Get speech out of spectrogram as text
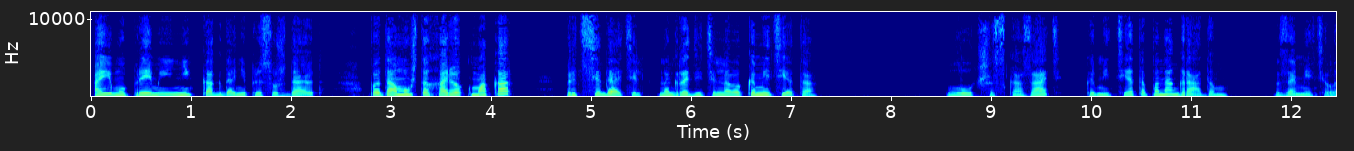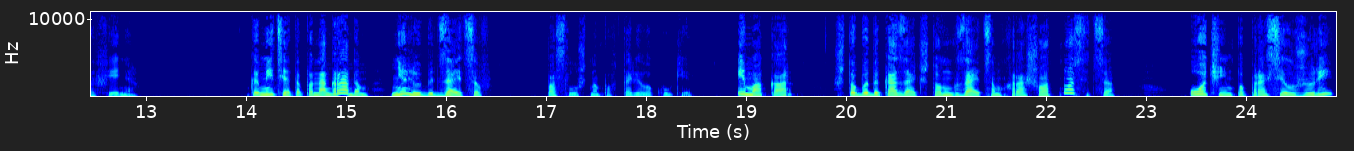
а ему премии никогда не присуждают, потому что Харек Макар, председатель наградительного комитета, «Лучше сказать комитета по наградам», — заметила Феня. «Комитета по наградам не любит зайцев», — послушно повторила Куки. «И Макар чтобы доказать, что он к зайцам хорошо относится, очень попросил жюри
